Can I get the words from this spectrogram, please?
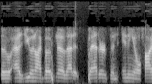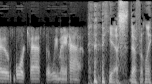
So as you and I both know, that is better than any Ohio forecast that we may have. yes, definitely.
